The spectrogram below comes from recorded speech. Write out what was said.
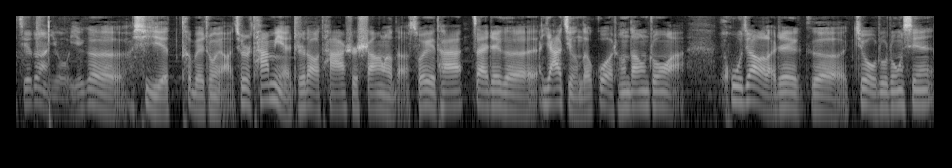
阶段有一个细节特别重要，就是他们也知道他是伤了的，所以他在这个压井的过程当中啊，呼叫了这个救助中心。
